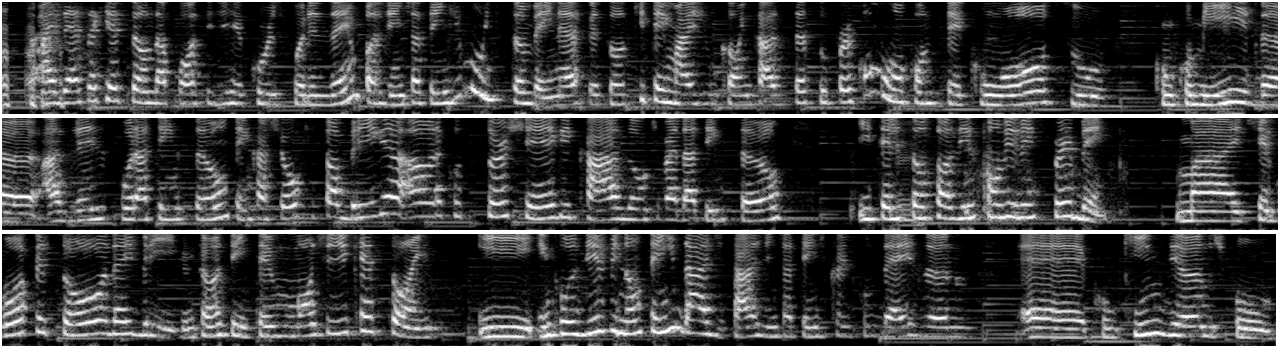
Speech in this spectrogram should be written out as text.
Mas essa questão da posse de recursos, por exemplo, a gente atende muito também, né? Pessoas que têm mais de um cão em casa, isso é super comum acontecer com osso, com comida, às vezes por atenção. Tem cachorro que só briga a hora que o tutor chega em casa ou que vai dar atenção. E se eles É. estão sozinhos, convivem super bem. Mas chegou a pessoa, daí briga. Então, assim, tem um monte de questões. E, inclusive, não tem idade, tá? A gente atende cães com 10 anos, é, com 15 anos, tipo,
